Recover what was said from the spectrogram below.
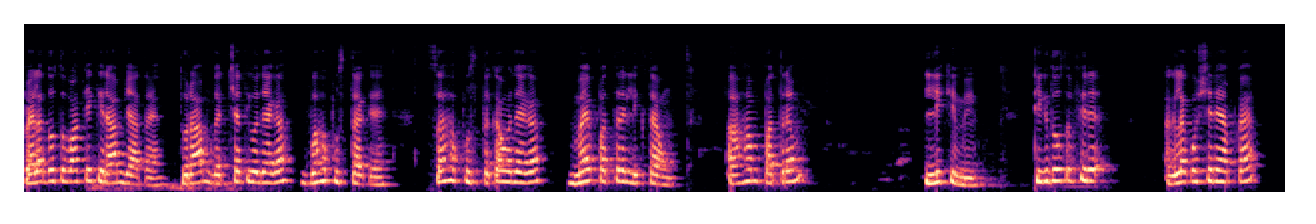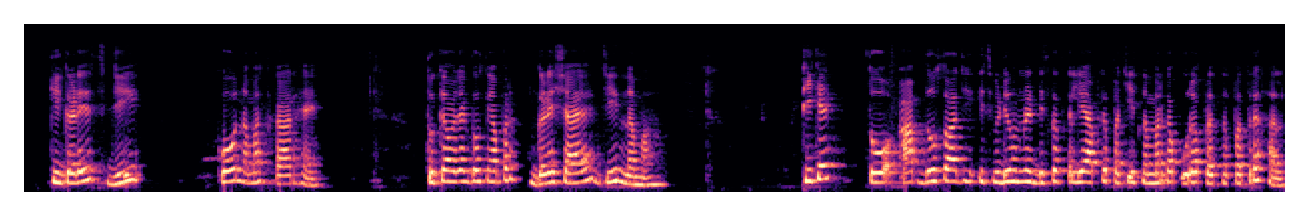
पहला दोस्तों वाक्य कि राम जाता है तो राम गच्छति हो जाएगा, वह पुस्तक है। सह पुस्तक हो जाएगा। मैं पत्र लिखता हूँ। अहम पत्रम लिखी में। ठीक है दोस्तों, फिर अगला क्वेश्चन है आपका कि गणेश जी को नमस्कार है। तो क्या हो जाएगा दोस्तों यहाँ पर? गणेशाय जी नमः। ठीक है तो आप दोस्तों आज इस वीडियो में हमने डिस्कस कर लिया आपके 25 नंबर का पूरा प्रश्न पत्र हल।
